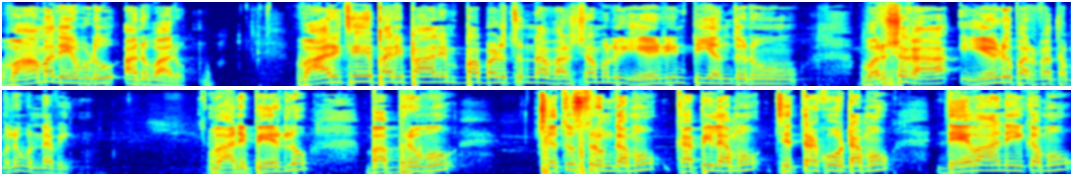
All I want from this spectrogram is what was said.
వామదేవుడు అనువారు. వారిచే పరిపాలింపబడుచున్న వర్షములు ఏడింటి ఎందును? వరుసగా ఏడు పర్వతములు ఉన్నవి. వాని పేర్లు బభ్రువు చతుశృంగము కపిలము చిత్రకూటము దేవానీకము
